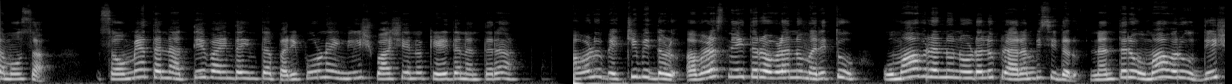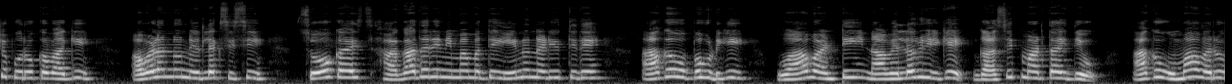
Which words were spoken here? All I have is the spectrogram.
samosa. Soumya ತನ್ನ ಅತ್ತೆ ಬಾಯಿಂದ ಇಂಥ ಪರಿಪೂರ್ಣ ಇಂಗ್ಲಿಷ್ ಭಾಷೆಯನ್ನು ಕೇಳಿದ ನಂತರ, ಅವಳು ಬೆಚ್ಚಿ ಬಿದ್ದಳು. ಅವಳ ಸ್ನೇಹಿತರು ಅವಳನ್ನು ಮರೆತು ಉಮಾ ಅವರನ್ನು ನೋಡಲು ಪ್ರಾರಂಭಿಸಿದರು. ನಂತರ ಉಮಾ ಅವರು ಉದ್ದೇಶಪೂರ್ವಕವಾಗಿ ಅವಳನ್ನು ನಿರ್ಲಕ್ಷಿಸಿ, ಸೋ ಗಾಯ್ಸ್, ಹಾಗಾದರೆ ನಿಮ್ಮ ಮಧ್ಯೆ ಏನು ನಡೆಯುತ್ತಿದೆ ಆಗ ಒಬ್ಬ ಹುಡುಗಿ, ವಾವ್ ಆಂಟಿ, ನಾವೆಲ್ಲರೂ ಹೀಗೆ ಗಾಸಿಪ್ ಮಾಡ್ತಾ ಇದ್ದೆವು ಆಗ ಉಮಾ ಅವರು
